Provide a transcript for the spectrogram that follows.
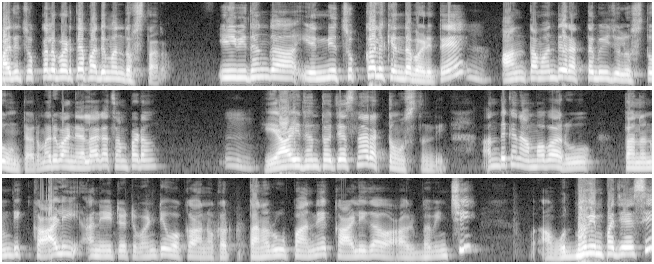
పది చుక్కలు పడితే పది మంది వస్తారు. ఈ విధంగా ఎన్ని చుక్కలు కింద పడితే. అంతమంది రక్తబీజులు వస్తూ ఉంటారు. మరి వాడిని ఎలాగ చంపడం. ఏ ఆయుధంతో చేసినా రక్తం వస్తుంది. అందుకని అమ్మవారు తన నుండి కాళి అనేటటువంటి ఒకనొక తన రూపాన్నే కాళిగా ఆవిర్భవించి ఉద్భవింపజేసి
